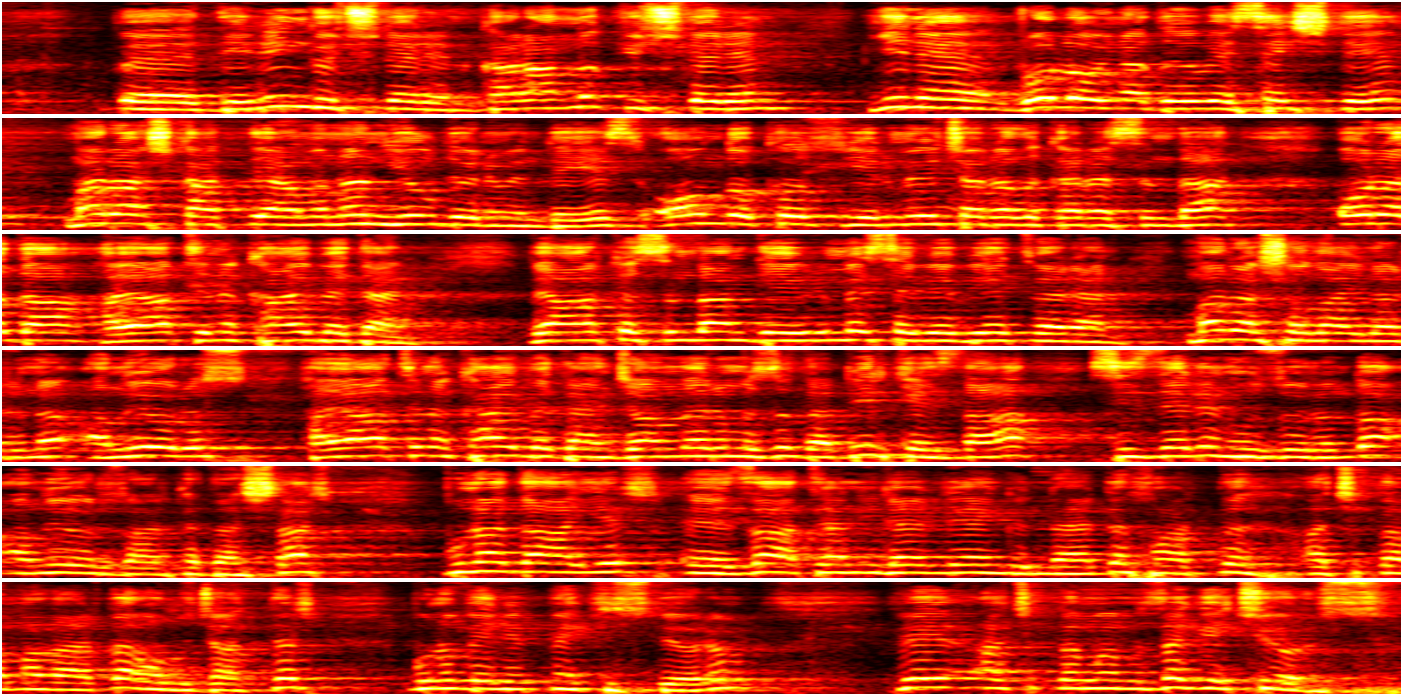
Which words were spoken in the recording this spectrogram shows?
e, derin güçlerin, karanlık güçlerin yine rol oynadığı ve seçtiği Maraş katliamının yıl dönümündeyiz. 19-23 Aralık arasında orada hayatını kaybeden ve arkasından devrime sebebiyet veren Maraş olaylarını anıyoruz. Hayatını kaybeden canlarımızı da bir kez daha sizlerin huzurunda anıyoruz arkadaşlar. Buna dair e, zaten ilerleyen günlerde farklı açıklamalar da olacaktır. Bunu belirtmek istiyorum. Ve açıklamamıza geçiyoruz.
